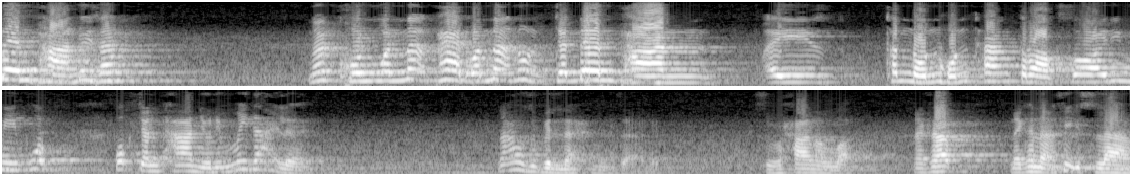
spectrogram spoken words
เดินผ่านด้วยซ้ำนะคนวันณะแพทย์วันณะนู่น จะเดินผ่านไอ ถนนหนทางตรอกซอยนี่มีพวกพวกจันทานอยู่นี่ไม่ได้เลยนะอุบิลละมินซาลิกสุบฮานัลลอฮ์นะครับ ในขณะที่อิสลาม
